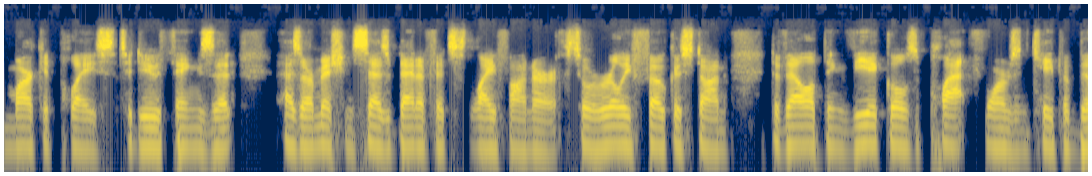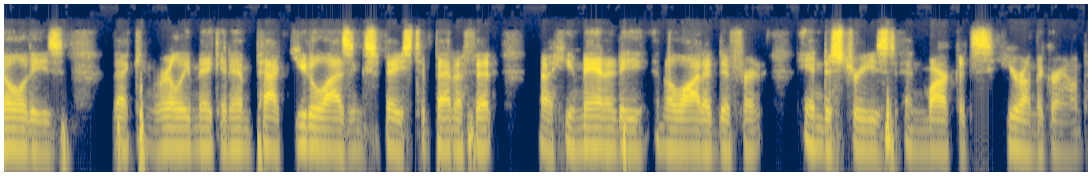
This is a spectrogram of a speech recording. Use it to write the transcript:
marketplace to do things that, as our mission says, benefits life on Earth. So we're really focused on developing vehicles, platforms, and capabilities that can really make an impact utilizing space to benefit uh, humanity in a lot of different industries and markets here on the ground.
